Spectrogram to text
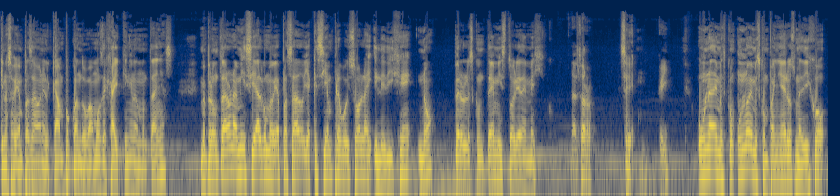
que nos habían pasado en el campo cuando vamos de hiking en las montañas. Me preguntaron a mí si algo me había pasado, ya que siempre voy sola, y le dije no, pero les conté mi historia de México. Del zorro. Sí. Ok. Una de mis, com- uno de mis compañeros me dijo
